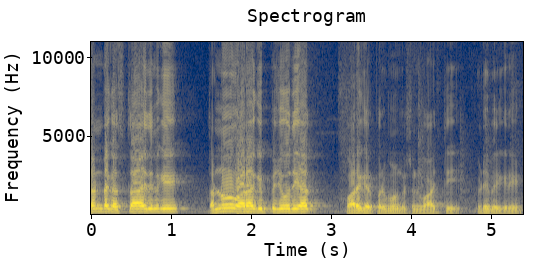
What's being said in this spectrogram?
சண்டகஸ்தாயதிமிகி தன்னோ வாராகி பிரஜோதயாத் வாரகர் பரிமளங்கள் சொல்லி வாழ்த்தி விடைபெறுகிறேன்.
